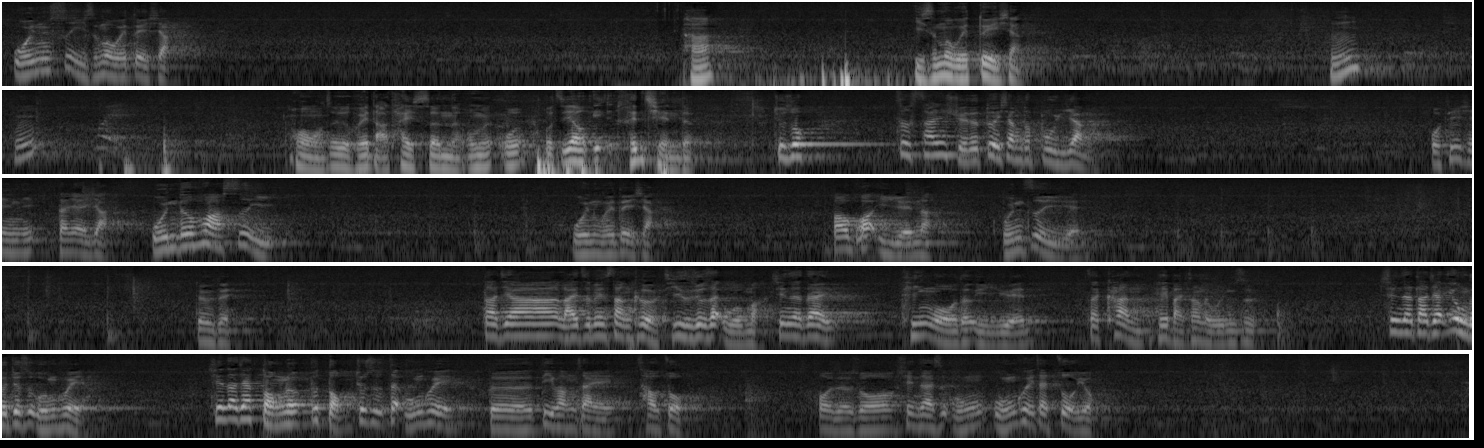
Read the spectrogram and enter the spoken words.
文是以什么为对象？啊？以什么为对象？嗯？嗯？哦，这个回答太深了。我们我我只要一很浅的，就是说这三学的对象都不一样啊。我提醒你大家一下，文的话是以文为对象，包括语言呐、文字语言，对不对？大家来这边上课，其实就在闻嘛。现在在听我的语言，在看黑板上的文字。现在大家用的就是文慧啊。现在大家懂了不懂，就是在文慧的地方在操作，或者说现在是文文慧在作用。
